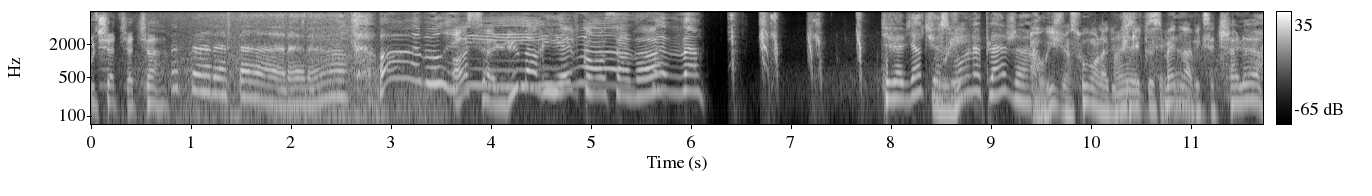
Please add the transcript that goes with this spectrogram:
Waouh, cha cha cha. Oh, Amaury Oh, salut Marie-Ève, comment ça va? Ça va. Tu vas bien? Tu vas Oui. souvent à la plage? Ah oui, je viens souvent là depuis Ouais, quelques semaines là avec cette chaleur.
